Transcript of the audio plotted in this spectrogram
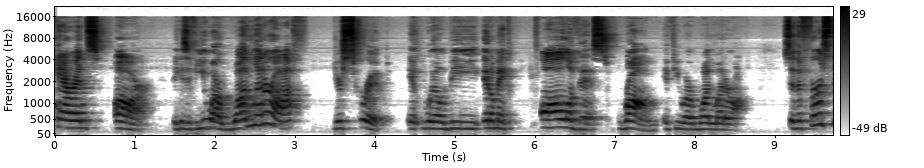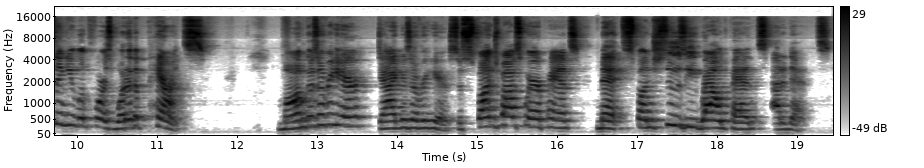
parents are. Because if you are one letter off, you're screwed. It will be, it'll make all of this wrong if you are one letter off. So the first thing you look for is what are the parents? Mom goes over here, dad goes over here. So SpongeBob SquarePants met Sponge Susie Roundpants at a dance.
